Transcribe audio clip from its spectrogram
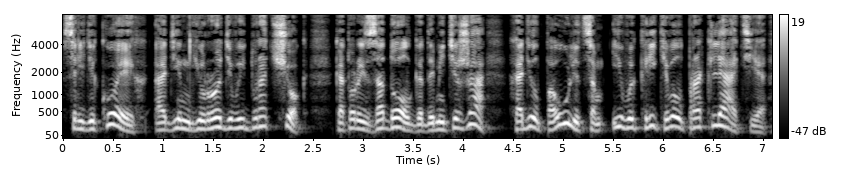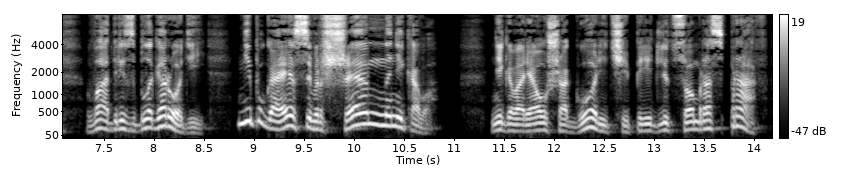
среди коих один юродивый дурачок, который задолго до мятежа ходил по улицам и выкрикивал проклятия в адрес благородий, не пугая совершенно никого. Не говоря уж о горечи перед лицом расправ.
